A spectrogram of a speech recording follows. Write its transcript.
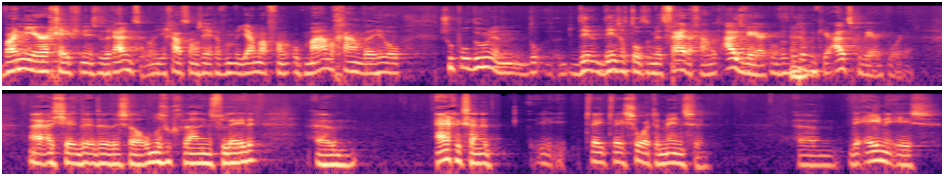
wanneer geef je mensen de ruimte? Want je gaat dan zeggen van, jij mag van op maandag gaan we heel soepel doen en din- dinsdag tot en met vrijdag gaan we het uitwerken, want het moet ook een keer uitgewerkt worden. Nou ja, als je, er is wel onderzoek gedaan in het verleden. Eigenlijk zijn het twee, twee soorten mensen. Ehm, de ene is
